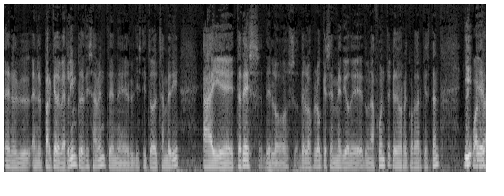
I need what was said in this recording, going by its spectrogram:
en, el, en el parque de Berlín, precisamente, en el distrito de Chambéry, hay eh, tres de los de los bloques en medio de, una fuente, que debo recordar que están. y, eh,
